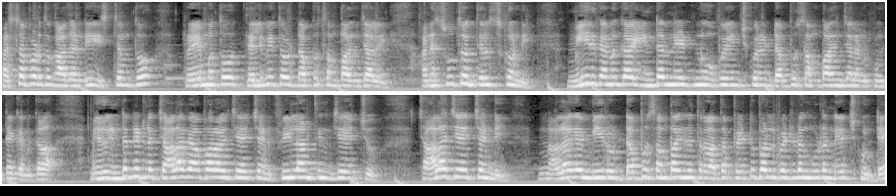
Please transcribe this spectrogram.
కష్టపడుతూ కాదండి. ఇష్టంతో ప్రేమతో తెలివితో డబ్బు సంపాదించాలి అనే సూత్రం తెలుసుకోండి. మీరు కనుక ఇంటర్నెట్ను ఉపయోగించుకొని డబ్బు సంపాదించాలనుకుంటే కనుక మీరు ఇంటర్నెట్లో చాలా వ్యాపారాలు చేయొచ్చండి. ఫ్రీలాన్సింగ్ చేయొచ్చు. చాలా చేయొచ్చండి. అలాగే మీరు డబ్బు సంపాదించిన తర్వాత పెట్టుబడులు పెట్టడం కూడా నేర్చుకుంటే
